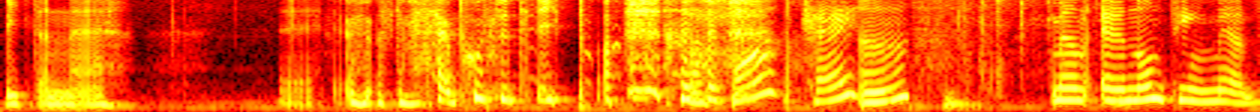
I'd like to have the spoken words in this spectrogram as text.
liten eh, eh, vad ska man säga, prototyp. Jaha, okej. Okay. Mm. Men är det någonting med...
